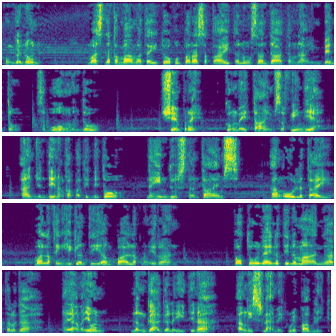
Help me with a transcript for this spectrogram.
Kung ganun, mas nakamamatay ito kumpara sa kahit anong sandatang naimbento sa buong mundo. Siyempre, kung may Times of India, andyan din ang kapatid nito na Hindustan Times. Ang ulat ay, malaking higanti ang balak ng Iran. Patunay na tinamaan nga talaga, kaya ngayon, nanggagalaiti na ang Islamic Republic.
